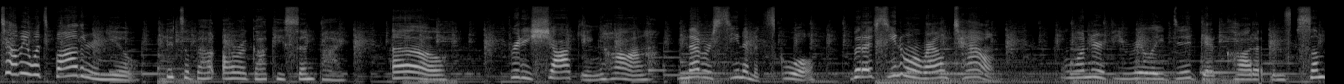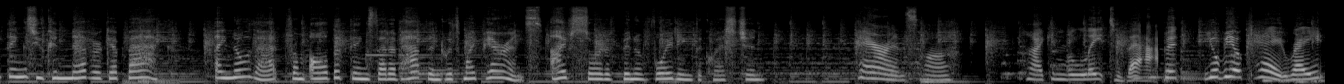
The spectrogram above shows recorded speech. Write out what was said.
Tell me what's bothering you. It's about Aragaki Senpai. Oh. Pretty shocking, huh? Never seen him at school, but I've seen him around town. I wonder if he really did get caught up in... Some things you can never get back. I know that from all the things that have happened with my parents. I've sort of been avoiding the question. Parents, huh? I can relate to that. But you'll be okay, right?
